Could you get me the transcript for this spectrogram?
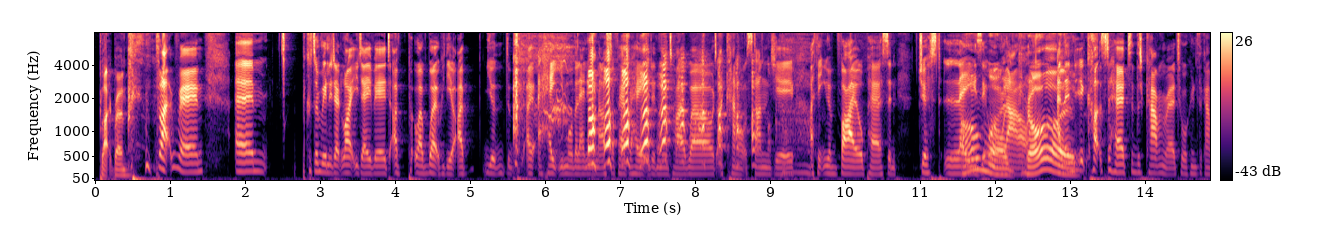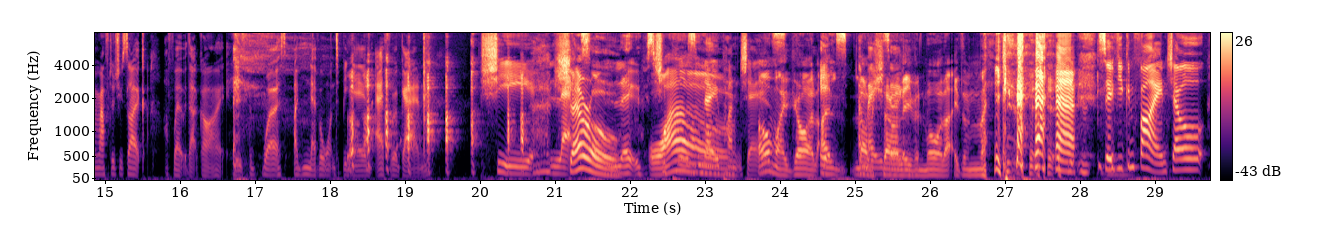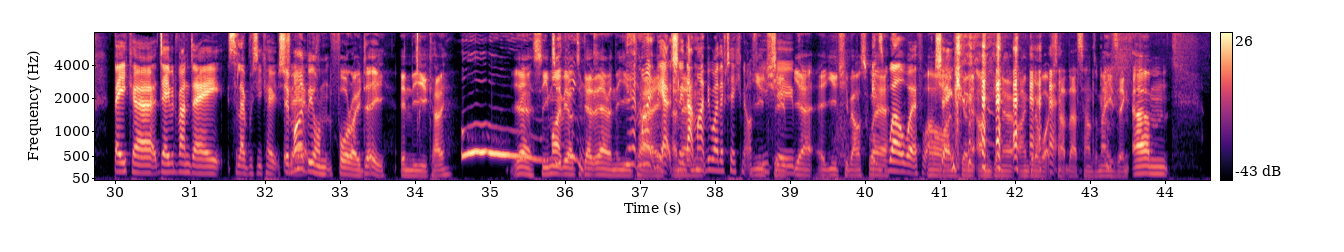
Blackburn. Blackburn." Um, because I really don't like you, David. I've I work with you. I you're the, I, I hate you more than anyone else I've ever hated in the entire world. I cannot stand you. I think you're a vile person. Just lays Oh it all out. God. And then it cuts to her to the camera, talking to the camera after. She's like, "I've worked with that guy. He's the worst. I'd never want to be near him ever again." She lets Cheryl. loose. Wow. Pulls no punches. Oh my god. It's I love amazing. Cheryl even more. That is amazing. so if you can find Cheryl Baker, David Van Day, celebrity coach, it might be on 4OD in the UK. Yeah, so you might be able to get it there in the UK. Yeah, it might be actually. That might be why they've taken it off YouTube. Yeah, uh, YouTube elsewhere. It's well worth Oh, watching. I'm gonna, I'm gonna, I'm gonna watch that. That sounds amazing. Um,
